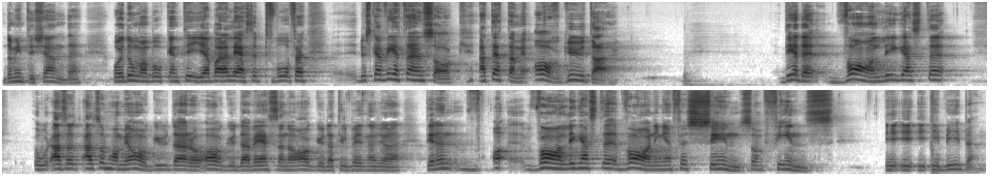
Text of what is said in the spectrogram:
de inte kände. Och i Domarboken 10, jag bara läser två, för du ska veta en sak, att detta med avgudar, det är det vanligaste ord, alltså allt som har med avgudar och avgudaväsen och avgudatillbedjan att göra. Det är den vanligaste varningen för synd som finns i, i, i Bibeln.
